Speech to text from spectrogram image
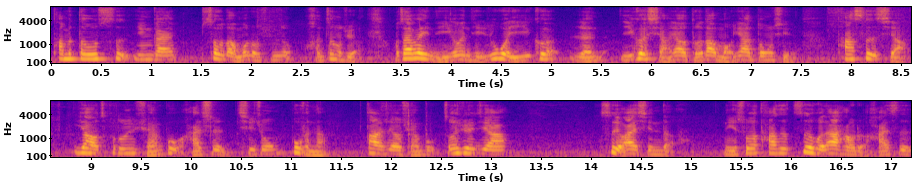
他们都是应该。受到某种尊重很正确。我再问你一个问题：如果一个人一个想要得到某一样东西，他是想要这个东西全部还是其中部分呢？当然是要全部。哲学家是有爱心的。你说他是智慧的爱好者还是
